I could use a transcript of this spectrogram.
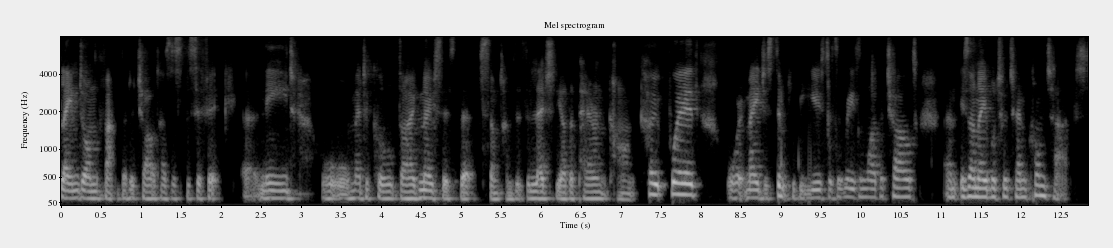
blamed on the fact that a child has a specific uh, need or, or, medical diagnosis that sometimes it's alleged the other parent can't cope with, or it may just simply be used as a reason why the child um, is unable to attend contact.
